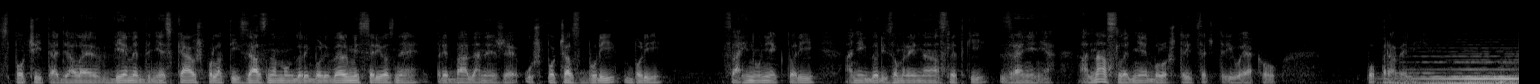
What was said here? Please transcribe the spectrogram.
spočítať, ale vieme dneska už podľa tých záznamov, ktorí boli veľmi seriózne prebádané, že už počas bury boli zahynuli niektorí a niektorí zomreli na následky zranenia. A následne bolo 44 vojakov popravených.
